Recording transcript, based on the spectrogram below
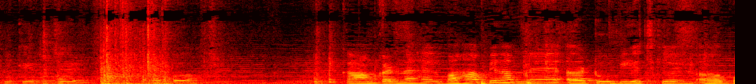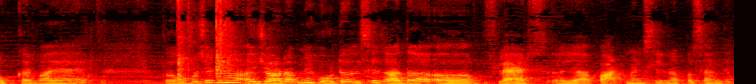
क्योंकि मुझे अब काम करना है। वहाँ पे हमने two B H K book करवाया है। तो मुझे ना यूरोप में होटल से ज़्यादा फ्लैट्स या अपार्टमेंट्स लेना पसंद है।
